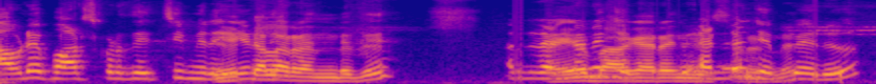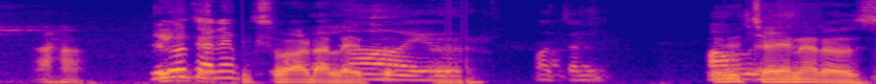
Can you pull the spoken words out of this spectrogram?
ఆవిడే పార్ట్స్ కూడా తెచ్చి మీరు ఏ కలర్ అండి? చెప్పారు వాడాలి. ఇది చైనా రోజ్.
